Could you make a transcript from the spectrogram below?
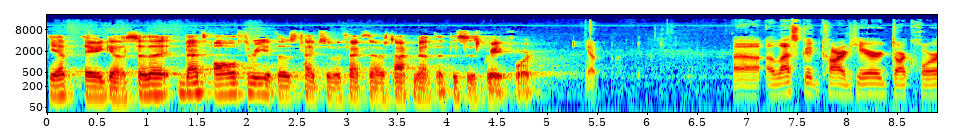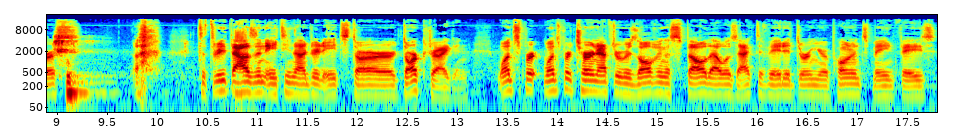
Yep, there you go. So that that's all three of those types of effects that I was talking about that this is great for. yep. Uh, a less good card here, Dark Horus. it's a 3,000, 1800, 8 star Dark Dragon. Once per, once per turn after resolving a spell that was activated during your opponent's main phase,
